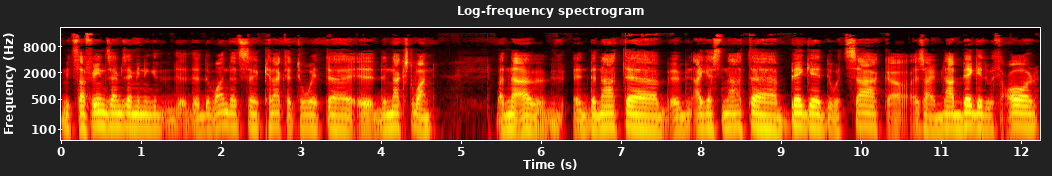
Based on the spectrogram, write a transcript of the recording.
Mitzafin zemzem, meaning the, the, the, one that's uh, connected to it, uh, the next one. But not, but not uh, I guess not uh, beged with sak, uh, sorry, not beged with or,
